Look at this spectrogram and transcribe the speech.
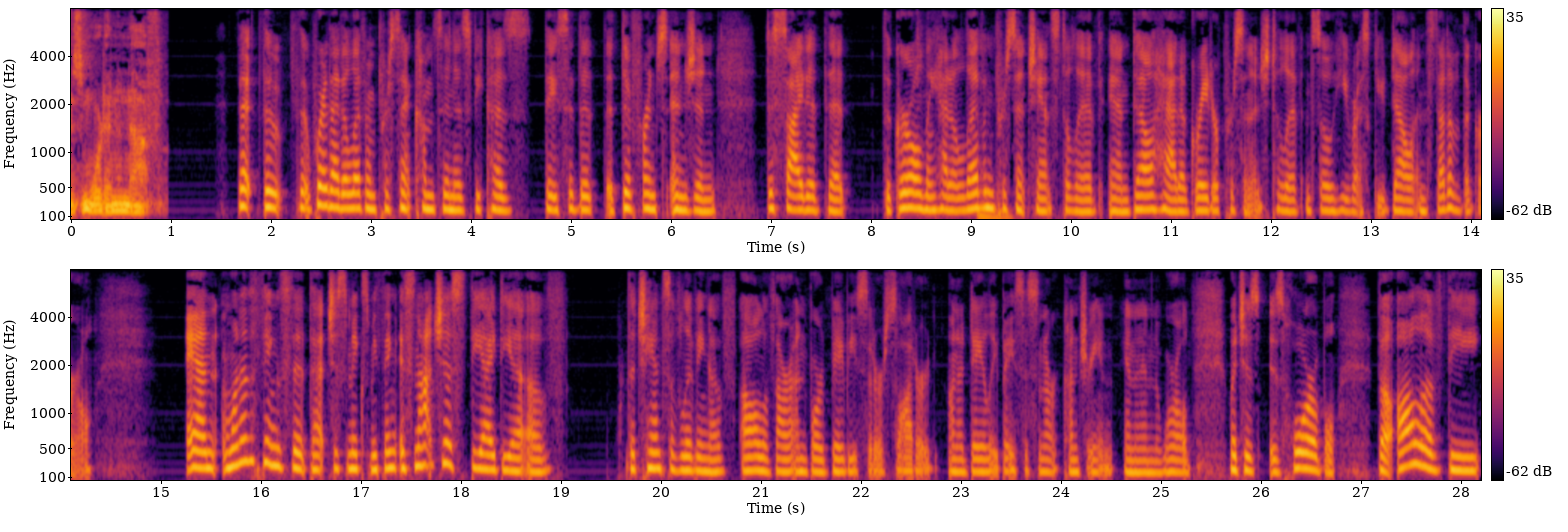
is more than enough. That the, the where that 11% comes in is because they said that the difference engine decided that the girl only had 11% chance to live and Del had a greater percentage to live and so he rescued Del instead of the girl. And one of the things that that just makes me think it's not just the idea of the chance of living of all of our unborn babies that are slaughtered on a daily basis in our country and, and in the world, which is is horrible, but all of the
